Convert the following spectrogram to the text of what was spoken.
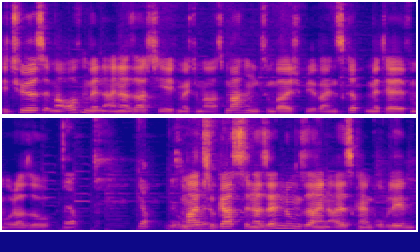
die Tür ist immer offen, wenn einer sagt, hier, ich möchte mal was machen, zum Beispiel bei den Skripten mithelfen oder so. Ja. ja, mal zu Gast in der Sendung sein, alles kein Problem.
